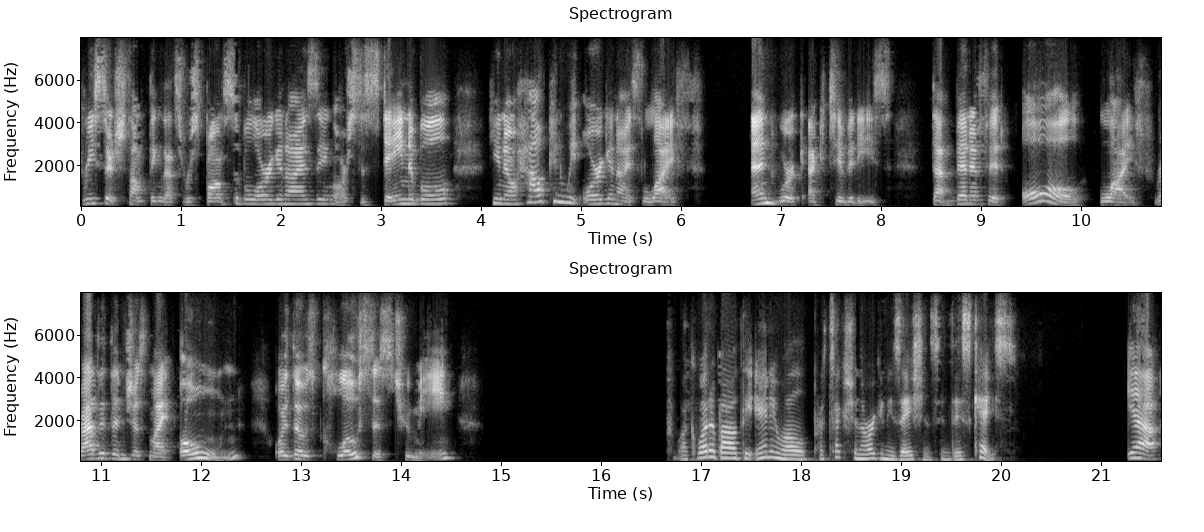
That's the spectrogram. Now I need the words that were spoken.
research something that's responsible organizing or sustainable. You know, how can we organize life and work activities that benefit all life rather than just my own or those closest to me like, what about the animal protection organizations in this case? Yeah,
